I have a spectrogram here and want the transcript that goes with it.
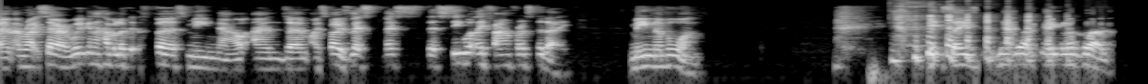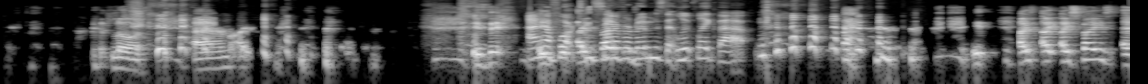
Um, and right, Sarah, we're going to have a look at the first meme now, and um, I suppose let's let's let's see what they found for us today. Meme number one. It says network cable of blood. Good lord. Um, I, is it? I have worked in suppose- server rooms that look like that. it, I, I, I suppose, uh,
